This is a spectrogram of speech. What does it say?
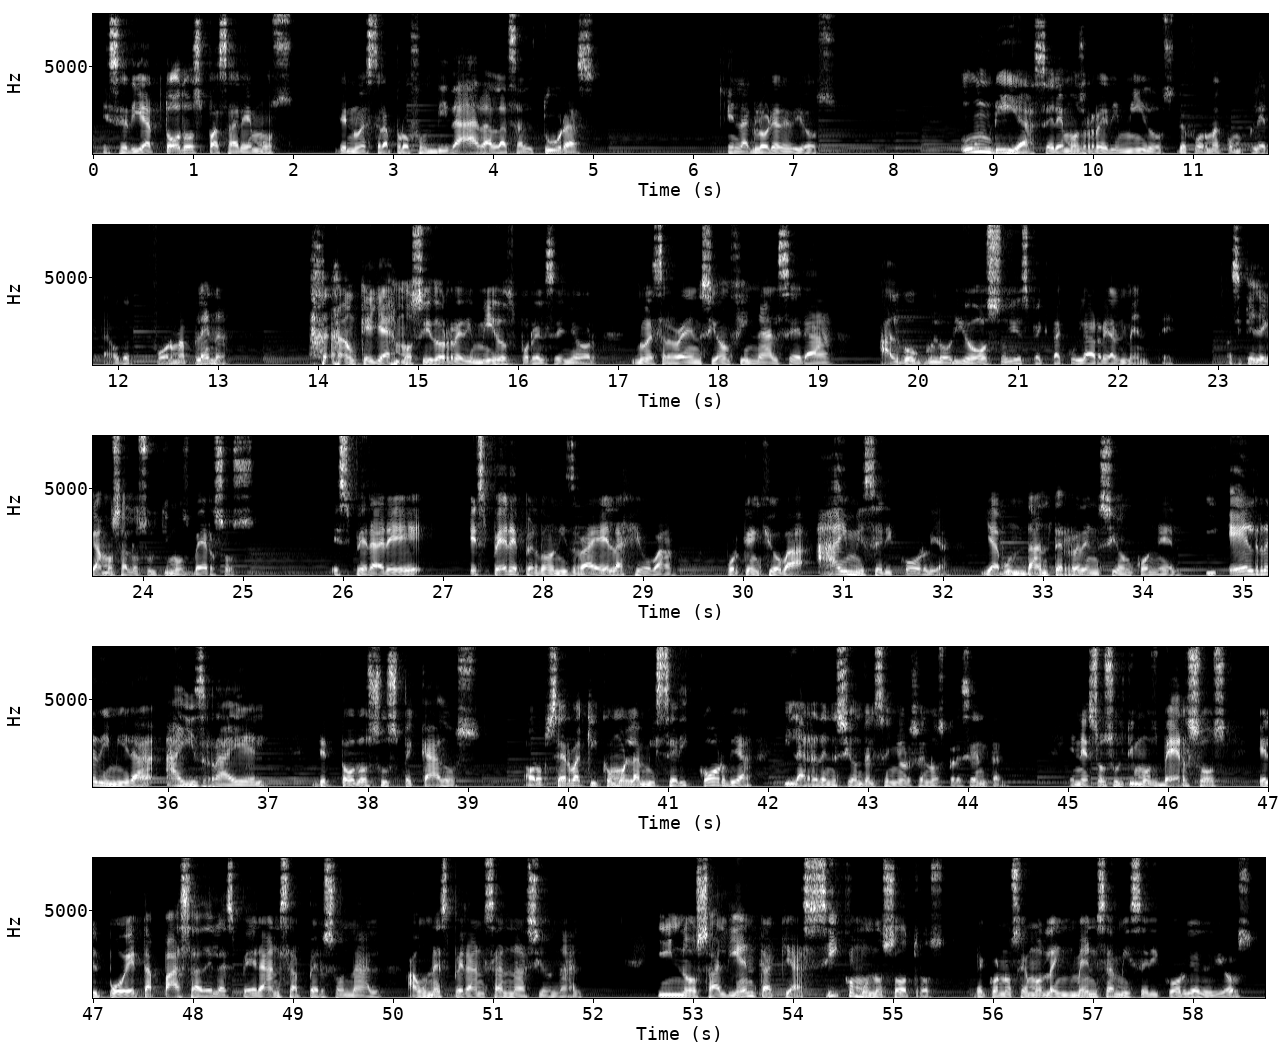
ese día todos pasaremos de nuestra profundidad a las alturas en la gloria de Dios. Un día seremos redimidos de forma completa o de forma plena. Aunque ya hemos sido redimidos por el Señor, nuestra redención final será algo glorioso y espectacular realmente. Así que llegamos a los últimos versos. Esperaré, espere, perdón, Israel a Jehová porque en Jehová hay misericordia y abundante redención con él, y él redimirá a Israel de todos sus pecados. Ahora observa aquí cómo la misericordia y la redención del Señor se nos presentan. En esos últimos versos, el poeta pasa de la esperanza personal a una esperanza nacional y nos alienta que así como nosotros reconocemos la inmensa misericordia de Dios,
